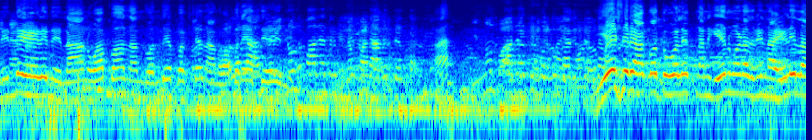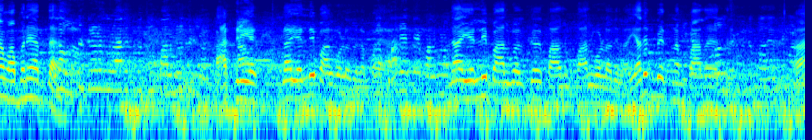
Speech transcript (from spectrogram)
ನಿನ್ನೆ ಹೇಳಿನಿ ನಾನು ಒಬ್ಬ ನಂದು ಒಂದೇ ಪಕ್ಷ ನಾನು ಒಬ್ಬನೇ ಅಂತ ಹೇಳಿನಿ ಹಾಕೋ ಏಸರಿ ಹಾಕೋತ ಹೋಗ್ಲಿಕ್ಕೆ ನನಗೆ ಏನು ಮಾಡೋದ್ರಿ? ನಾ ಹೇಳಿಲ್ಲ ಒಬ್ಬನೇ ಅಂತ. ರಾತ್ರಿ ನಾ ಎಲ್ಲಿ ಪಾಲ್ಗೊಳ್ಳೋದಿಲ್ಲಪ್ಪ? ನಾ ಎಲ್ಲಿ ಪಾಲ್ಗೊಳ್ತೇವೆ ಪಾಲ್ ಪಾಲ್ಗೊಳ್ಳೋದಿಲ್ಲ. ಎದಕ್ಕೆ ಬೇಕು ನಮ್ಮ ಪಾದಯಾತ್ರೆ? ಆ?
